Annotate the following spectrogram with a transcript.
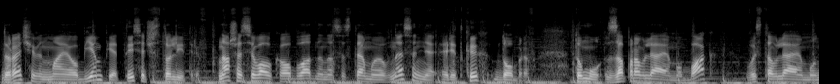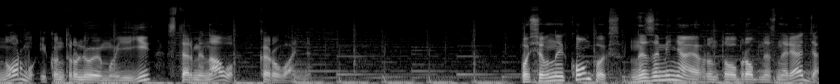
До речі, він має об'єм 5100 літрів. Наша сівалка обладнана системою внесення рідких добрив. Тому заправляємо бак, виставляємо норму і контролюємо її з терміналу керування. Посівний комплекс не заміняє ґрунтообробне знаряддя,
